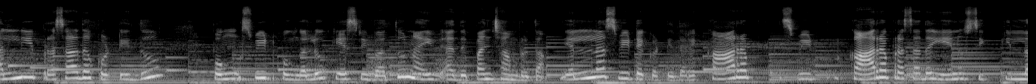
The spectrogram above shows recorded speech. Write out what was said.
ಅಲ್ಲಿ ಪ್ರಸಾದ ಕೊಟ್ಟಿದ್ದು ಪೊಂಗ್, ಸ್ವೀಟ್ ಪೊಂಗಲ್ಲು, ಕೇಸರಿ ಬಾತು ನೈ ಅದು ಪಂಚಾಮೃತ. ಎಲ್ಲ ಸ್ವೀಟೇ ಕೊಟ್ಟಿದ್ದಾರೆ. ಖಾರ ಸ್ವೀಟ್, ಖಾರ ಪ್ರಸಾದ ಏನು ಸಿಕ್ಕಿಲ್ಲ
